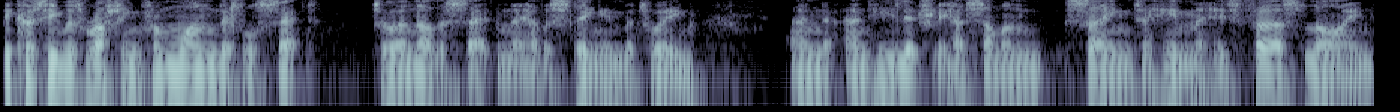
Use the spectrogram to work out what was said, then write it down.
because he was rushing from one little set to another set, and they have a sting in between, and and he literally had someone saying to him his first line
